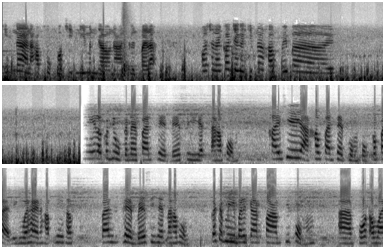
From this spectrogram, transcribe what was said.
คลิปหน้านะครับ ผมเพราะคลิปนี้มันยาวนานเกินไปละ เพราะฉะนั้นก็เจอกันคลิปหน้าครับ บ๊ายบาย นี้เราก็อยู่กันในแฟนเพจเบสซีเฮดนะครับผม ใครที่อยากเข้าแฟนเพจผมผมก็แปะลิงก์ไว้ให้นะครับ นี่ครับ แฟนเพจเบสซีเฮดนะครับผม ก็จะมีบริการฟาร์มที่ผมอ่าโพสเอาไว้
